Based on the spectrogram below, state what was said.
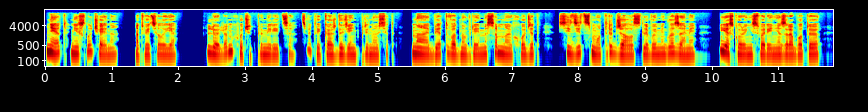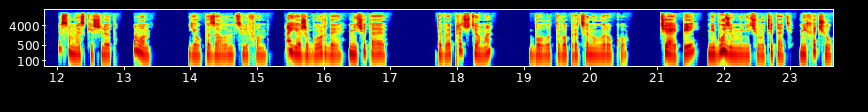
«Нет, не случайно», — ответила я. Лёля, хочет помириться. Цветы каждый день приносит. На обед в одно время со мной ходит. Сидит, смотрит жалостливыми глазами. Я скоро не с варенья заработаю. СМСки шлет. Вон. Я указала на телефон. А я же гордая, не читаю. Давай прочтем, а? Болотова протянула руку. «Чай пей, не будем мы ничего читать. Не хочу».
